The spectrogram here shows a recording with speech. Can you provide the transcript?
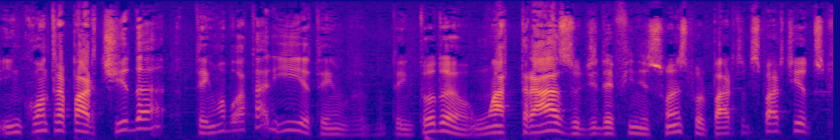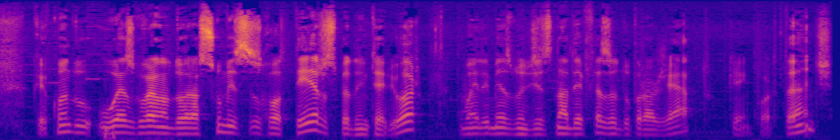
em contrapartida, tem uma boataria, tem, tem todo um atraso de definições por parte dos partidos. Porque quando o ex-governador assume esses roteiros pelo interior, como ele mesmo disse, na defesa do projeto, que é importante,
